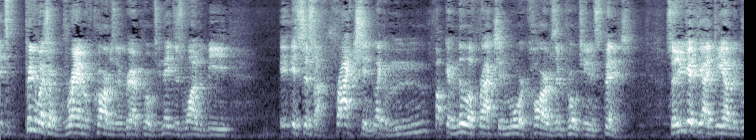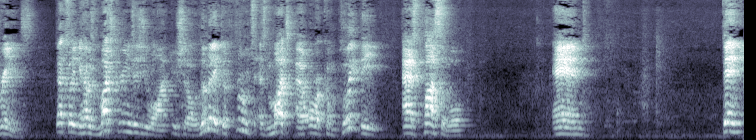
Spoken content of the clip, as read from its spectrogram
It's pretty much a gram of carbs and a gram of protein. They just wanted to be it's just a fraction, like a fucking millifraction more carbs than protein in spinach. So you get the idea on the greens. That's why you have as much greens as you want. You should eliminate the fruits as much uh, or completely as possible. And then,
